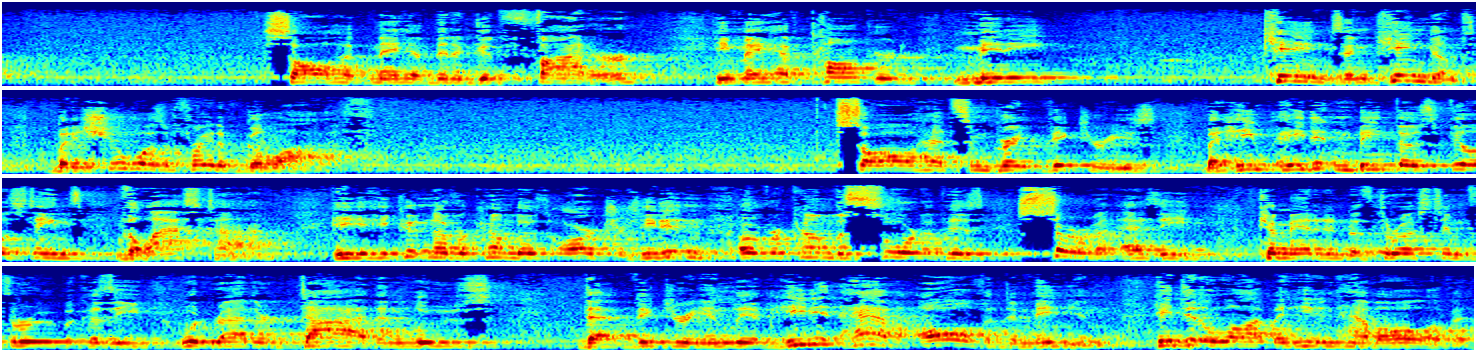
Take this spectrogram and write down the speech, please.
Saul have, may have been a good fighter, he may have conquered many kings and kingdoms, but he sure was afraid of Goliath. Saul had some great victories, but he, he didn't beat those Philistines the last time. He, he couldn't overcome those archers. He didn't overcome the sword of his servant as he commanded him to thrust him through because he would rather die than lose that victory and live. He didn't have all the dominion. He did a lot, but he didn't have all of it.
